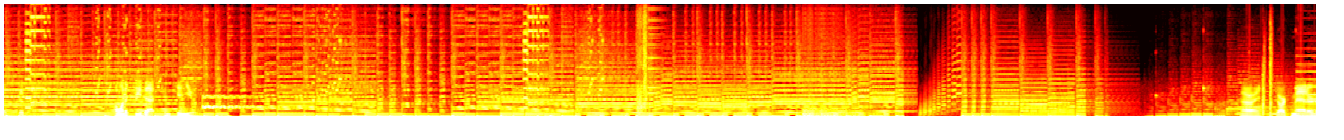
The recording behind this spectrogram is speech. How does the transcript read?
that's good one. I want to see that continue. Dark Matter.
